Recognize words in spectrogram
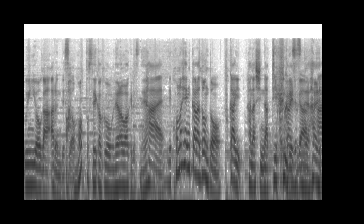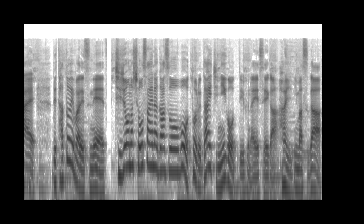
運用があるんですよ。あもっと正確を狙うわけですね、はい、でこの辺からどんどん深い話になっていくんですがね。はいで例えばですね地上の詳細な画像を撮る第一2号っていう風な衛星がはい。いますが、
